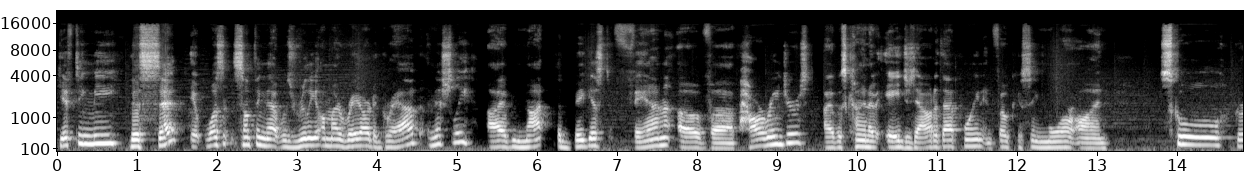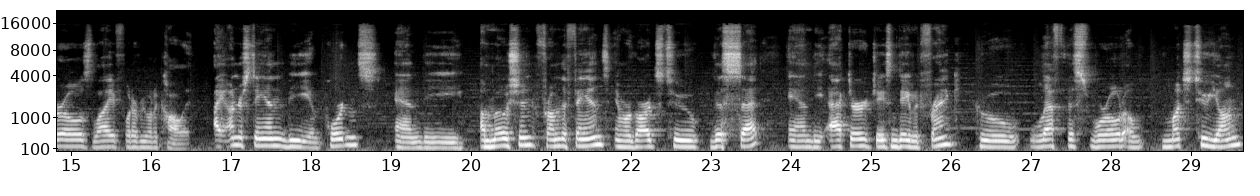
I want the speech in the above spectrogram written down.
gifting me this set. It wasn't something that was really on my radar to grab initially. I'm not the biggest fan of uh, Power Rangers. I was kind of aged out at that point and focusing more on school, girls, life, whatever you want to call it. I understand the importance and the emotion from the fans in regards to this set and the actor Jason David Frank, who left this world a, much too young.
